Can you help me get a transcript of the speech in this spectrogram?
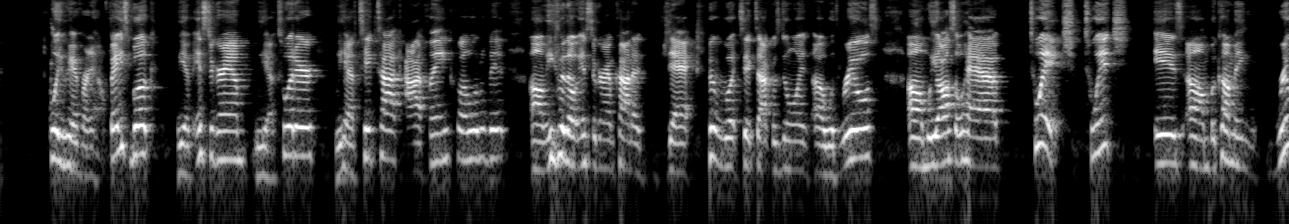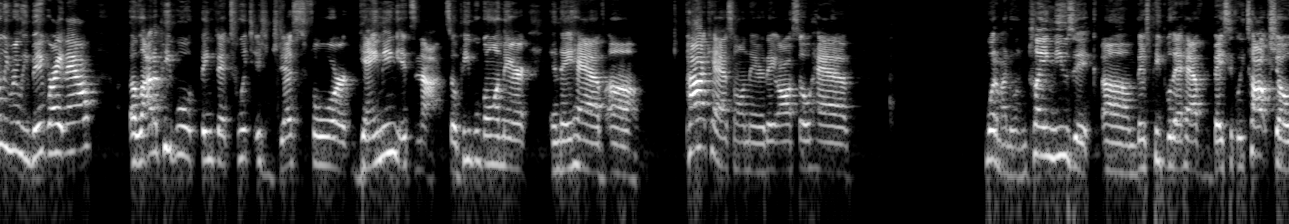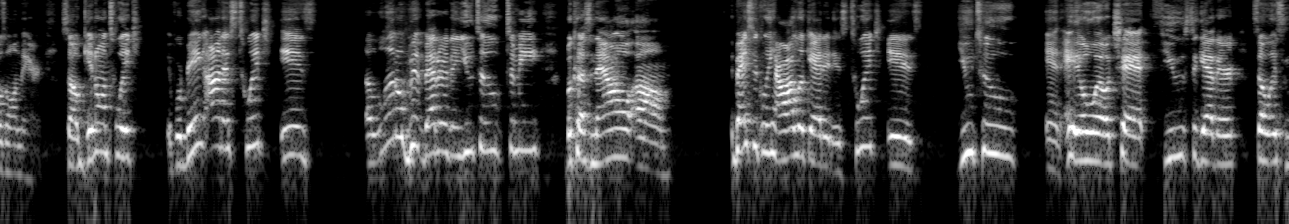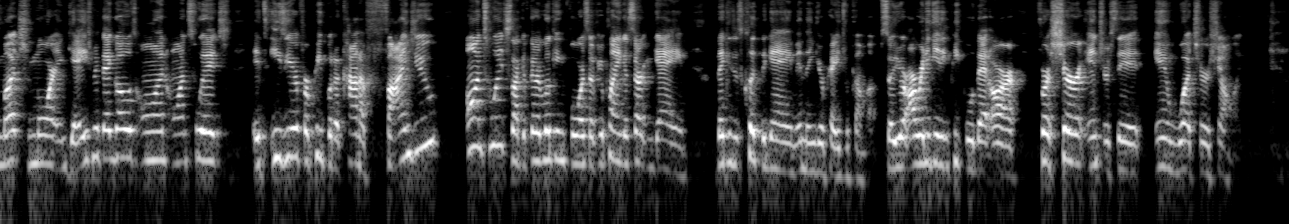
what we have right now? Facebook, we have Instagram, we have Twitter, we have TikTok, I think, for a little bit. Um, even though Instagram kind of jacked what TikTok was doing uh, with Reels. Um, we also have Twitch. Twitch is um, becoming really, really big right now a lot of people think that Twitch is just for gaming. It's not. So people go on there and they have um, podcasts on there. They also have what am I doing? Playing music. Um, there's people that have basically talk shows on there. So get on Twitch. If we're being honest, Twitch is a little bit better than YouTube to me because now, um, basically, how I look at it is Twitch is YouTube and AOL chat fused together. So it's much more engagement that goes on on Twitch. It's easier for people to kind of find you on Twitch. Like if they're looking for, so if you're playing a certain game, they can just click the game and then your page will come up. So you're already getting people that are for sure interested in what you're showing.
